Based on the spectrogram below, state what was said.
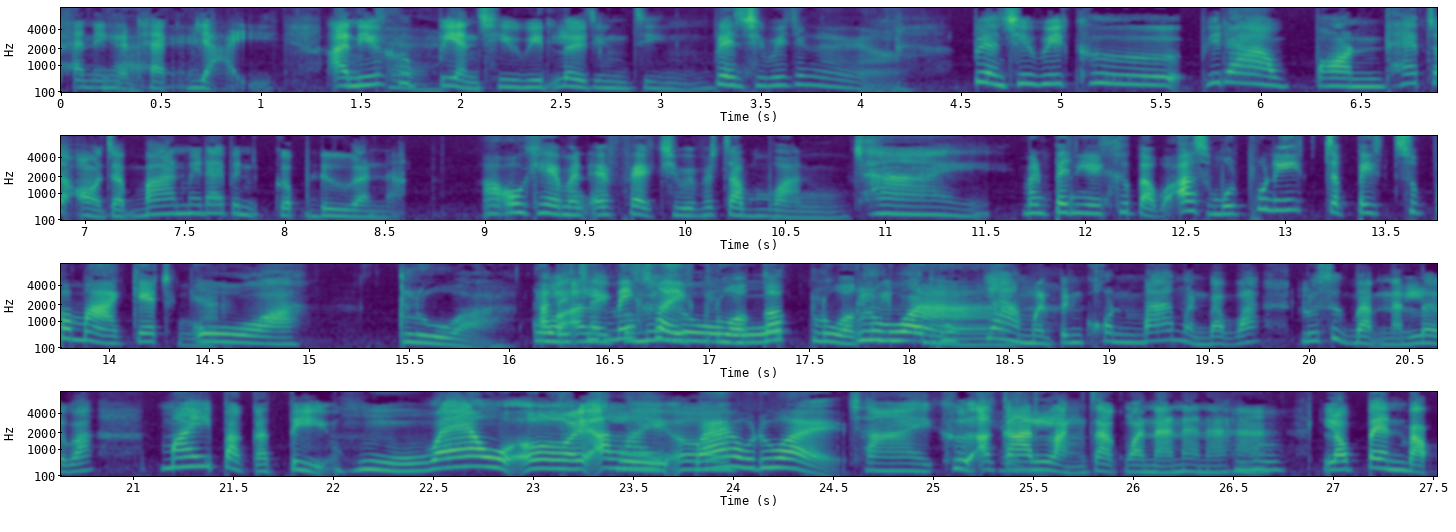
แพนิคใหญ่แอ t แทกใหญ่ อันนี้โอเคคือเปลี่ยนชีวิตเลยจริงเปลี่ยนชีวิตยังไงอะๆเปลี่ยนชีวิตคือพี่ดาวปอนแทบจะออกจากบ้านไม่ได้เป็นเกือบเดือนอะอะโอเค มันเอฟเฟกชีวิตประจำวัน ใช่ มันเป็นไงคือแบบว่าอะสมมติพรุ่งนี้จะไปซูเปอร์มาร์เก็ตอย่างกเงี้ยลัว กลัวกลัวอะไรที่ไม่เคยอะไรก็ไม่รู้กลัวก็กลัวกขึ้ลันวมาทุกอย่างเหมือนเป็นคนบ้าเหมือนแบบว่า รู้สึกแบบนั้นเลยว่า ไม่ปกติหูแววเอ่ยอะไรเอ่ยแววด้วย ใช่ คือโอเคอาการหลังจากวันนั้นอะนะคะอือฮึแล้วเป็นแบบ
